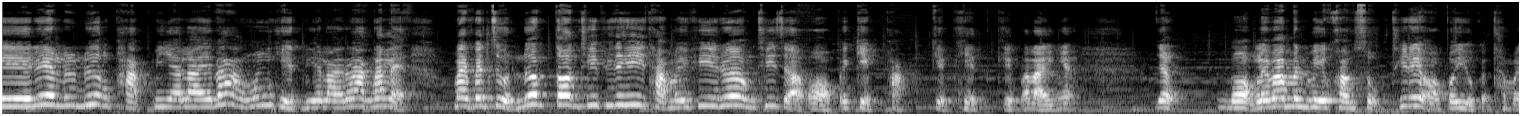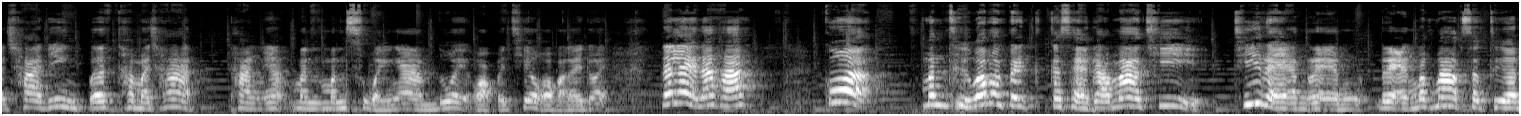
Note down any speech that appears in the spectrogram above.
ย์เรื่องเรื่องผักมีอะไรบ้างเรื่องเห็ดมีอะไรบ้างนั่นแหละ มันเป็นจุดเริ่มต้นที่พี่ที่ทำให้พี่เริ่มที่จะออกไปเก็บผัก เก็บเห็ดเก็บอะไรเงี้ยอย่าก บอกเลยว่ามันมีความสุขที่ได้ออกไปอยู่กับธรรมชาติยิ่งธรรมชาติทางเนี้ยมันมันสวยงามด้วยออกไปเที่ยวออกอะไรด้วย นั่นแหละนะคะ ก็มันถือว่ามันเป็นกระแสดราม่าที่ที่แรงแรงแรงมากๆ สะเทือน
